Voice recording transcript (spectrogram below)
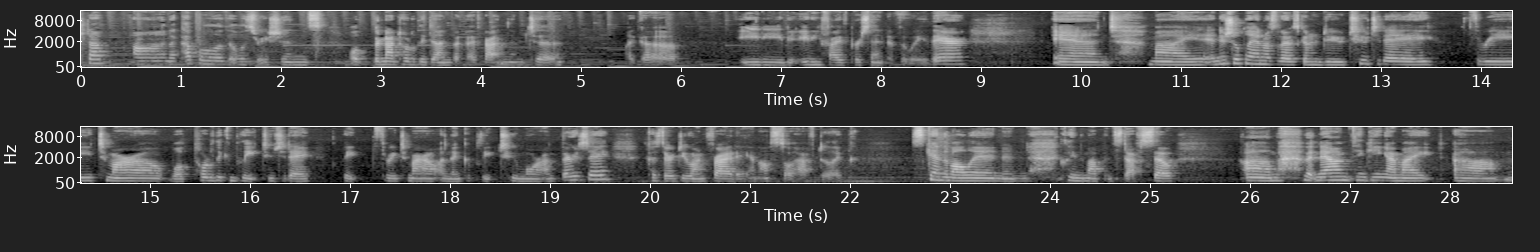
Finished up on a couple of illustrations. Well, they're not totally done, but I've gotten them to like a 80 to 85% of the way there. And my initial plan was that I was going to do two today, three tomorrow, well, totally complete two today, complete three tomorrow, and then complete two more on Thursday because they're due on Friday and I'll still have to like scan them all in and clean them up and stuff. So um, but now I'm thinking I might um,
